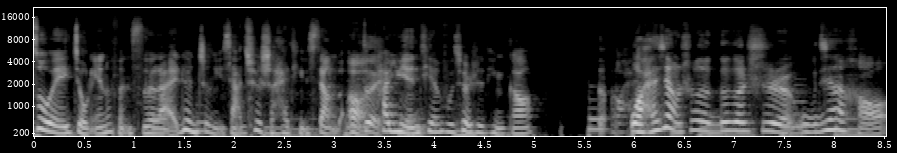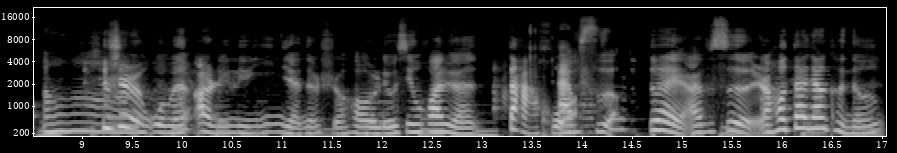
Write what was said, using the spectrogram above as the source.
作为九连的粉丝来认证一下，确实还挺像的啊。对，他语言天赋确实挺高。我还想说的哥哥是吴建豪，就是我们二零零一年的时候，《流星花园》大火，F 四，对 F 四，然后大家可能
